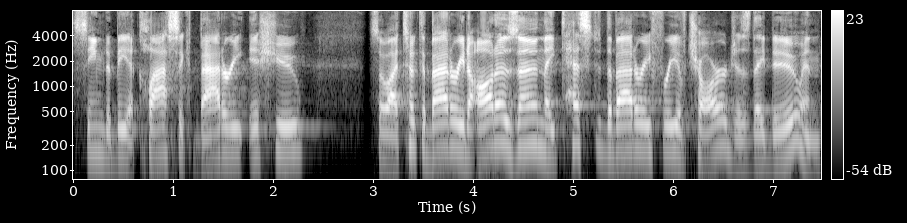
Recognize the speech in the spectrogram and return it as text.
seemed to be a classic battery issue. So I took the battery to AutoZone. They tested the battery free of charge, as they do. And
